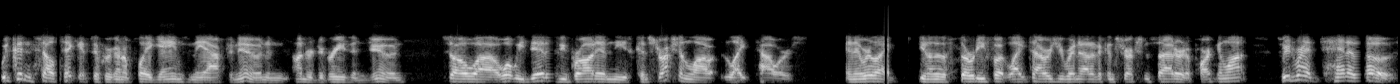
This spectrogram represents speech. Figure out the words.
we couldn't sell tickets if we were going to play games in the afternoon and 100 degrees in June. So uh, what we did is we brought in these construction light towers, and they were like you know the 30 foot light towers you rent out at a construction site or at a parking lot. So we'd rent 10 of those.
